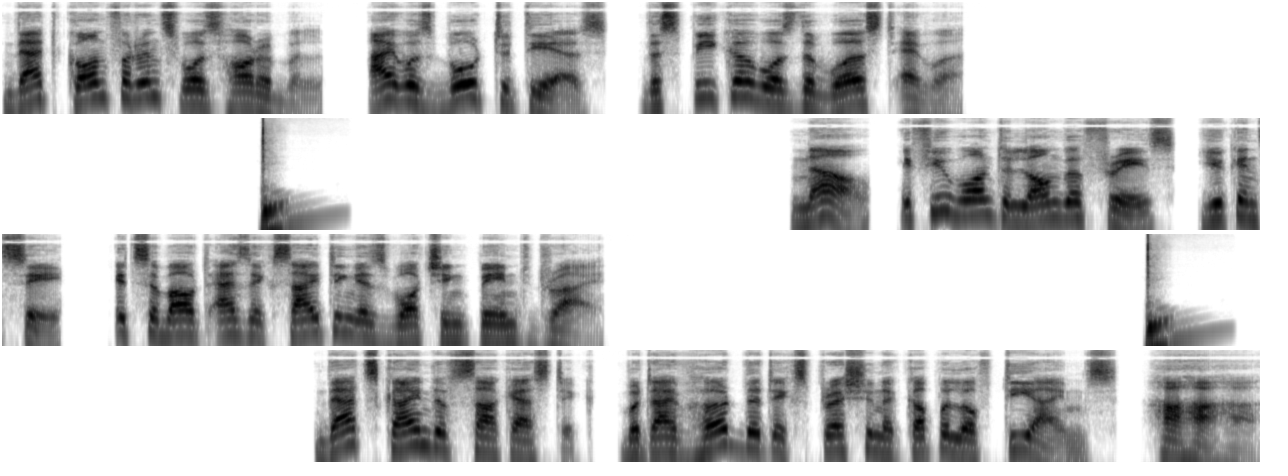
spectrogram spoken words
That conference was horrible. I was bored to tears. The speaker was the worst ever. Now, if you want a longer phrase, you can say, it's about as exciting as watching paint dry. That's kind of sarcastic, but I've heard that expression a couple of times. Ha ha ha.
